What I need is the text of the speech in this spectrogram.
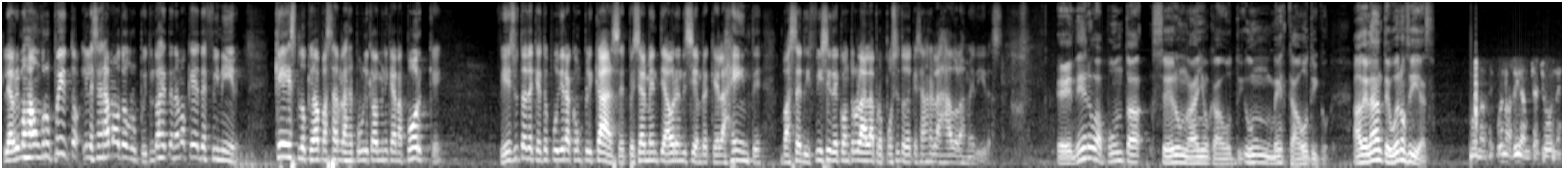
Le abrimos a un grupito y le cerramos a otro grupito. Entonces tenemos que definir qué es lo que va a pasar en la República Dominicana porque fíjense ustedes que esto pudiera complicarse, especialmente ahora en diciembre, que la gente va a ser difícil de controlar a propósito de que se han relajado las medidas. Enero apunta a ser un año caótico, un mes caótico. Adelante, buenos días. Buenos, buenos días, muchachones.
